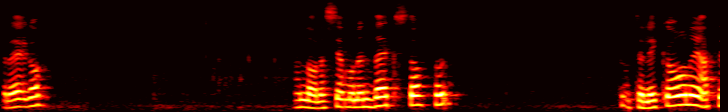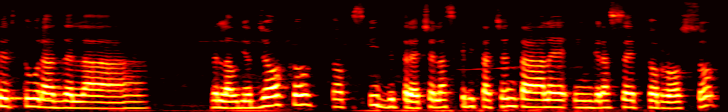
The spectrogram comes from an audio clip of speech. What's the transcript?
Prego. Allora, siamo nel desktop. Tutte le icone, apertura della, dell'audiogioco. Top Speed 3, c'è la scritta centrale in grassetto rosso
